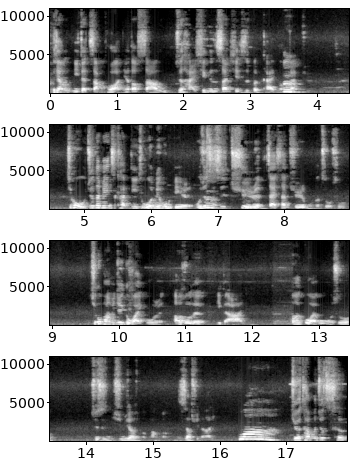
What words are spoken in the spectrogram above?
好像你在彰化，你要到沙鹿，就是海线跟山线是分开的那种感觉。嗯、结果我就那边一直看地图，我也没有问别人，我就只是确认、嗯、再三确认我没有走错。结果旁边就一个外国人，澳洲的一个阿姨，后来过来问我说。就是你需不需要什么帮忙？你是要去哪里？哇！就他们就车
